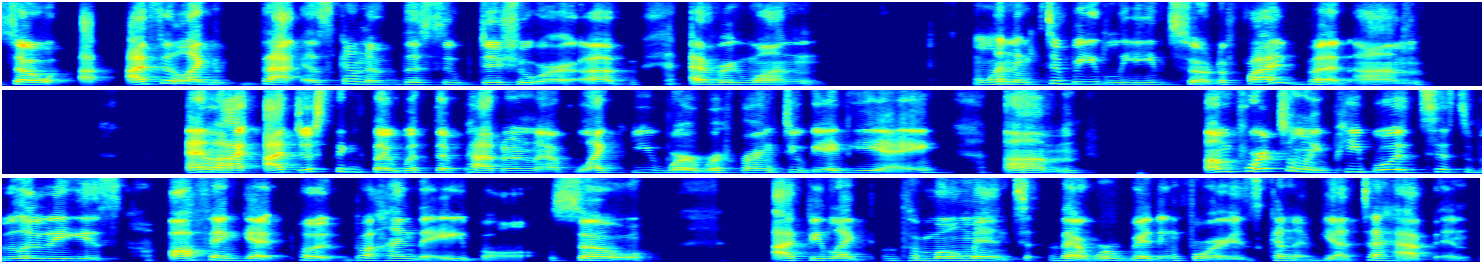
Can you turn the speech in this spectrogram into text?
so I, I feel like that is kind of the soup du jour of everyone wanting to be LEED certified, but um and I, I just think that with the pattern of like you were referring to ADA, um, unfortunately, people with disabilities often get put behind the eight ball. So I feel like the moment that we're waiting for is kind of yet to happen.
